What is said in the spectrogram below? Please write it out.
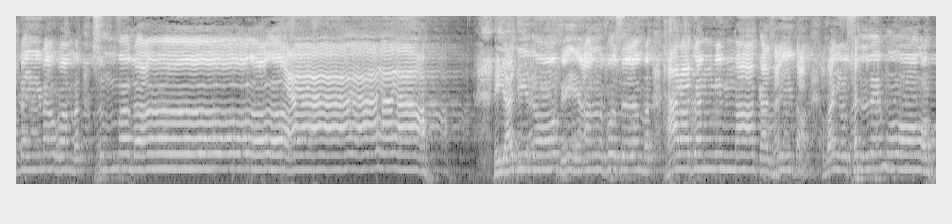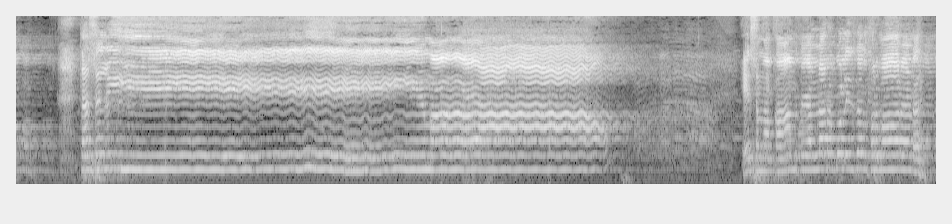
بينهم ثم لا يجدوا في أنفسهم حرجا مما كسيت ويسلموا. تسليما. اس مقام تے اللہ رب العزت فرما ہیں.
